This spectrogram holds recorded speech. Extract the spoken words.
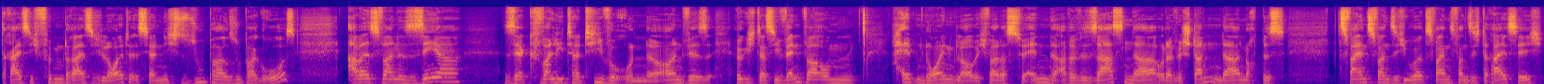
30, 35 Leute ist ja nicht super, super groß. Aber es war eine sehr sehr qualitative Runde und wir wirklich das Event war um halb neun glaube ich war das zu Ende aber wir saßen da oder wir standen da noch bis 22 Uhr, 22.30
